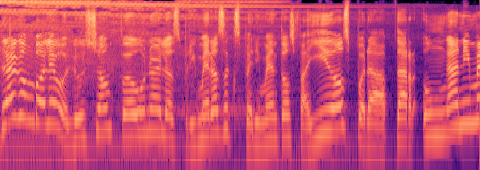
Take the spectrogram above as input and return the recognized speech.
545. Dragon Ball Evolution fue uno de los primeros experimentos fallidos por adaptar un anime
